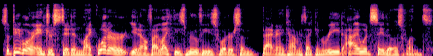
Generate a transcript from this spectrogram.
So people are interested in like, what are you know, if I like these movies, what are some Batman comics I can read? I would say those ones.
